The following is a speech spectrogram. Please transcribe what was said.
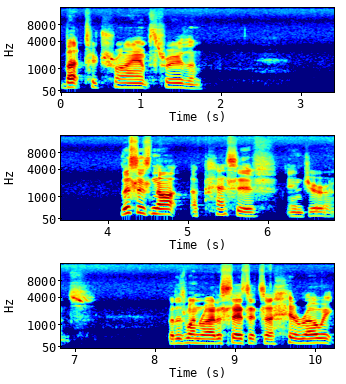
but to triumph through them. This is not a passive endurance, but as one writer says, it's a heroic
